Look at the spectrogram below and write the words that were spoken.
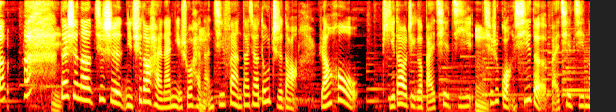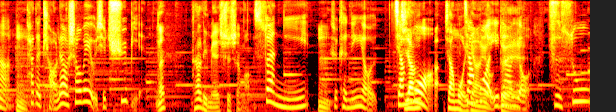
但是呢，就是你去到海南，你说海南鸡饭，大家都知道。然后提到这个白切鸡，其实广西的白切鸡呢，它的调料稍微有一些区别。那它里面是什么？蒜泥，嗯，是肯定有姜末，姜末姜末一定要有紫苏。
